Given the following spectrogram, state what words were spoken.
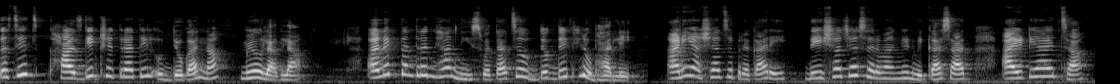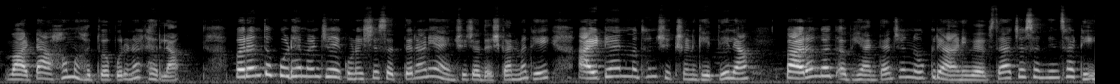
तसेच खाजगी क्षेत्रातील उद्योगांना मिळू लागला. अनेक तंत्रज्ञांनी स्वतःचे उद्योग देखील उभारले. आणि अशाच प्रकारे देशाच्या सर्वांगीण विकासात आय टी आयचा वाटा हा महत्त्वपूर्ण ठरला. परंतु पुढे म्हणजे एकोणीसशे सत्तर आणि ऐंशीच्या दशकांमध्ये आय टी आयमधून शिक्षण घेतलेल्या पारंगत अभियंत्यांच्या नोकऱ्या आणि व्यवसायाच्या संधींसाठी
